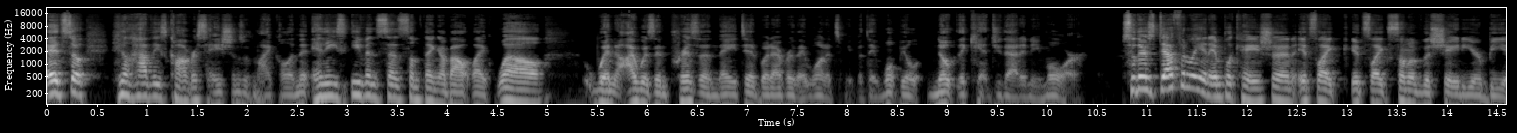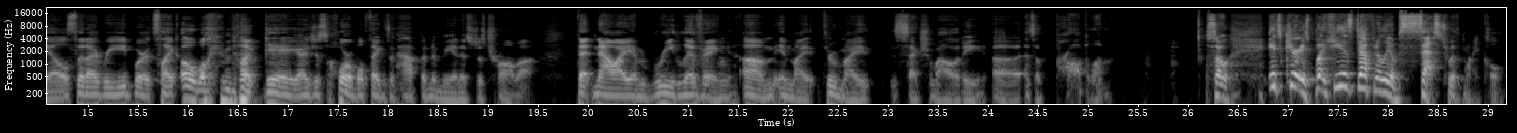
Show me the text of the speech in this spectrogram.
And so he'll have these conversations with Michael, and and he even says something about like, well, when I was in prison, they did whatever they wanted to me, but they won't be able. Nope, they can't do that anymore. So there's definitely an implication. It's like it's like some of the shadier BLs that I read where it's like, oh well, I'm not gay. I just horrible things have happened to me and it's just trauma that now I am reliving um in my through my sexuality uh as a problem. So it's curious, but he is definitely obsessed with Michael.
